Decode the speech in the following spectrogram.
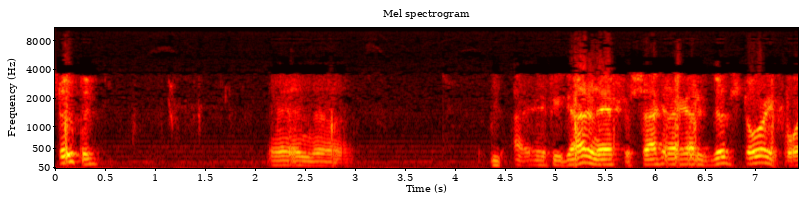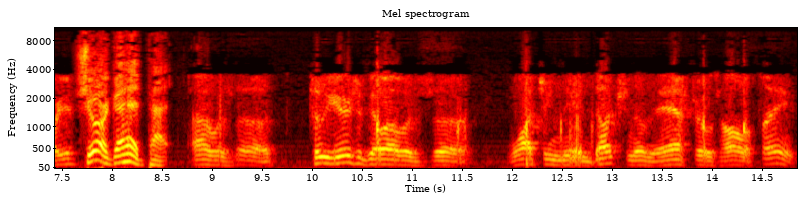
stupid. And uh, if you got an extra second, I got a good story for you. Sure, go ahead, Pat. I was uh, two years ago. I was uh, watching the induction of the Astros Hall of Fame,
